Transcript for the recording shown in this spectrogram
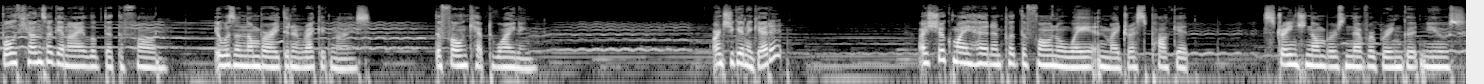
Both Hyunsuk and I looked at the phone. It was a number I didn't recognize. The phone kept whining. Aren't you gonna get it? I shook my head and put the phone away in my dress pocket. Strange numbers never bring good news.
